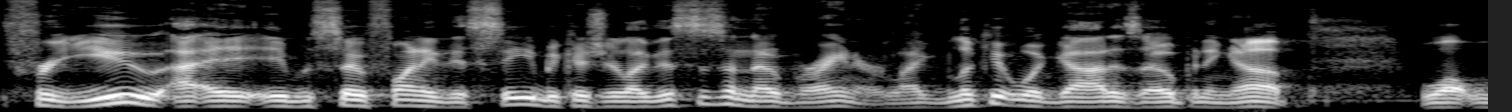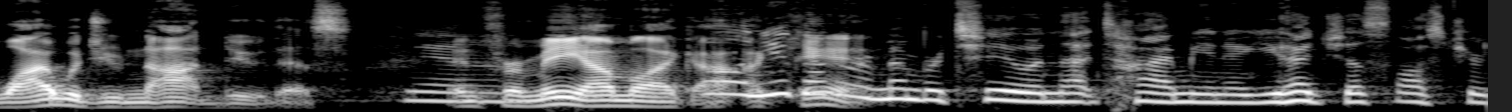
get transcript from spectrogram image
for you, I, it was so funny to see because you're like, this is a no brainer. Like, look at what God is opening up. Well, why would you not do this? Yeah. And for me, I'm like, Well, I, and you got to remember too, in that time, you know, you had just lost your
